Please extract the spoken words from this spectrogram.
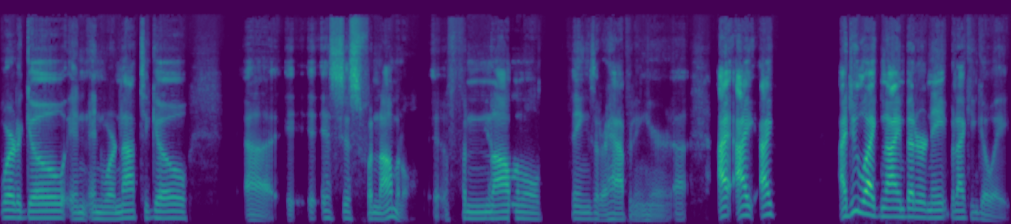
where to go and and where not to go. Uh, it, it- it's just phenomenal, uh, phenomenal things that are happening here. Uh, I I I I do like nine better than eight, but I can go eight.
